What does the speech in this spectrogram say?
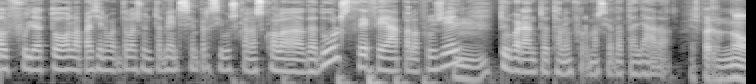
el fulletó, la pàgina web de l'Ajuntament, sempre si busquen Escola d'Adults, CFA Palafrugell, mm. trobaran tota la informació detallada. És per no,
